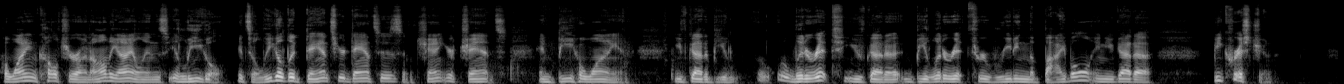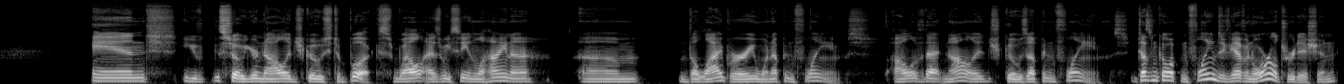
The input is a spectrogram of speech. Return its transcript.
Hawaiian culture on all the islands illegal. It's illegal to dance your dances and chant your chants and be Hawaiian. You've got to be literate. You've got to be literate through reading the Bible, and you got to be Christian. And you so your knowledge goes to books. Well, as we see in Lahaina, um, the library went up in flames all of that knowledge goes up in flames. It doesn't go up in flames if you have an oral tradition,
